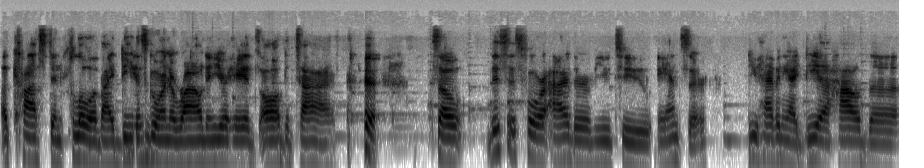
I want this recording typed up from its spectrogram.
a constant flow of ideas going around in your heads all the time. so this is for either of you to answer. Do you have any idea how the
